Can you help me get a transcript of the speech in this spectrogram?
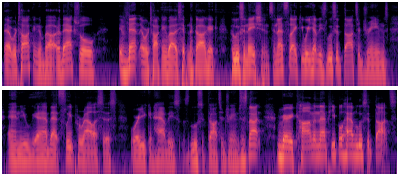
that we're talking about, or the actual event that we're talking about is hypnagogic hallucinations. And that's like where you have these lucid thoughts or dreams and you have that sleep paralysis where you can have these lucid thoughts or dreams. It's not very common that people have lucid thoughts.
